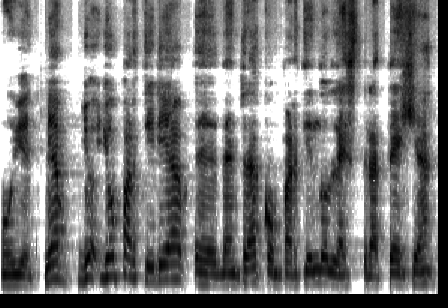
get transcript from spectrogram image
Muy bien. Mira, yo, partiría eh, de entrada compartiendo la estrategia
